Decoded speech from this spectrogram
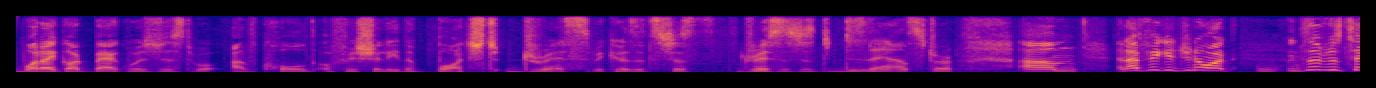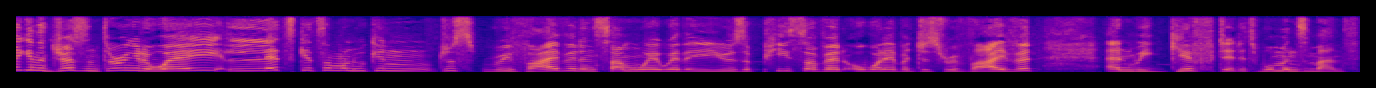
what I got back was just what I've called officially the botched dress because it's just dress is just a disaster. Um, and I figured, you know what? Instead of just taking the dress and throwing it away, let's get someone who can just revive it in some way, whether you use a piece of it or whatever. Just revive it, and we gift it. It's Women's Month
